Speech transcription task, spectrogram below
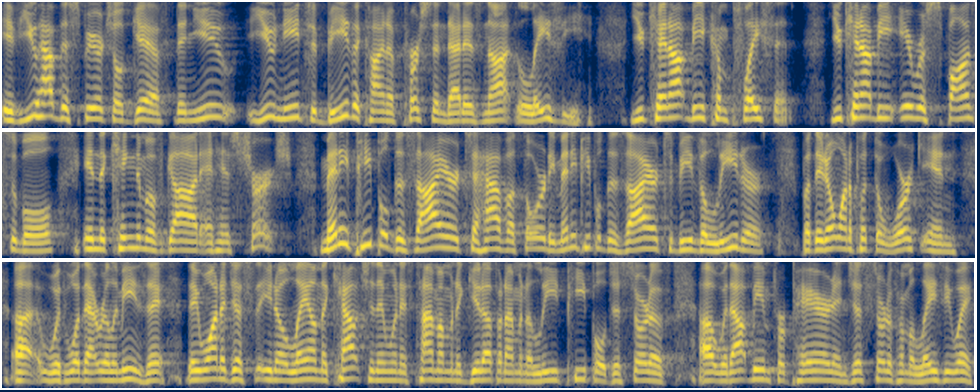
if you have the spiritual gift, then you you need to be the kind of person that is not lazy. You cannot be complacent. You cannot be irresponsible in the kingdom of God and his church. Many people desire to have authority. Many people desire to be the leader, but they don't want to put the work in uh, with what that really means. They, they want to just, you know, lay on the couch and then when it's time, I'm going to get up and I'm going to lead people just sort of uh, without being prepared and just sort of from a lazy way.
